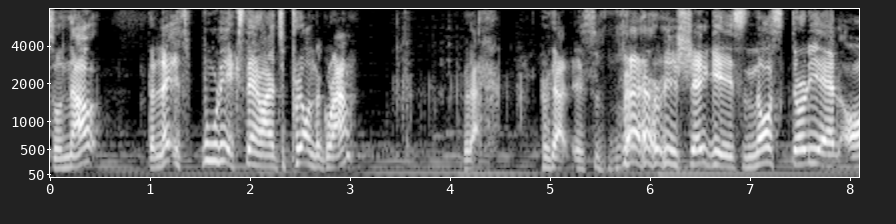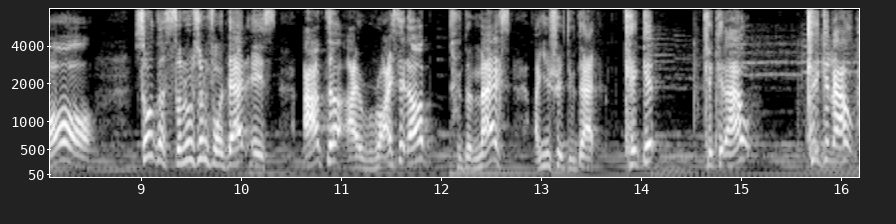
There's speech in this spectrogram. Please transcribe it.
So now the leg is fully extended. Have to put it on the ground. Look at that. Look at that. It's very shaky. It's not sturdy at all. So the solution for that is after I rise it up to the max, I usually do that. Kick it, kick it out, kick it out,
